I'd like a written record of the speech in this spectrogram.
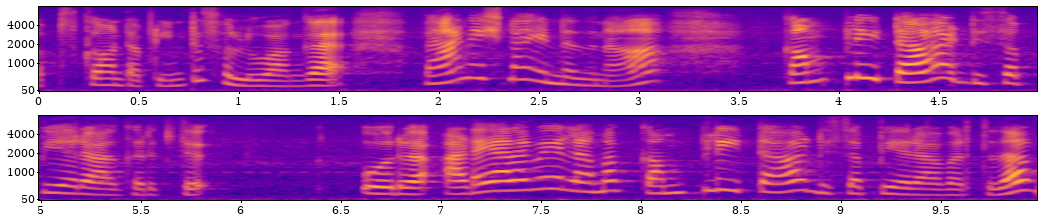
அப்ஸ்காண்ட் அப்படின்ட்டு சொல்லுவாங்க. வேனிஷ்னால் என்னதுன்னா கம்ப்ளீட்டாக டிஸப்பியர் ஆகிறது. ஒரு அடையாளமே இல்லாமல் கம்ப்ளீட்டாக டிஸப்பியர் ஆகிறது தான்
